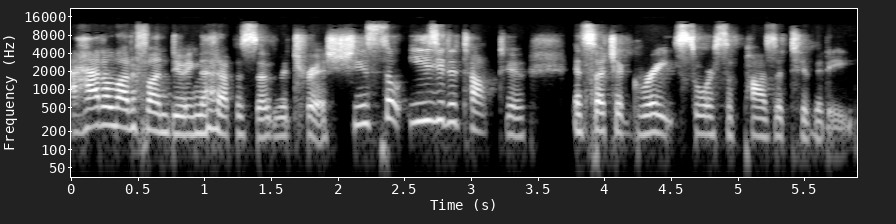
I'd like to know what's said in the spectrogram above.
I had a lot of fun doing that episode with Trish. She's so easy to talk to and such a great source of positivity.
